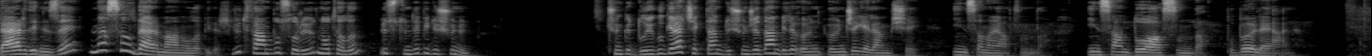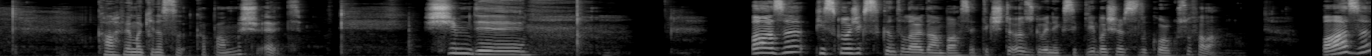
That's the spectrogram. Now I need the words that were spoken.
derdinize nasıl derman olabilir? Lütfen bu soruyu not alın, üstünde bir düşünün. Çünkü duygu gerçekten düşünceden bile ön, önce gelen bir şey insan hayatında, insan doğasında. Bu böyle yani. Kahve makinesi kapanmış. Evet. Şimdi bazı psikolojik sıkıntılardan bahsettik. İşte özgüven eksikliği, başarısızlık korkusu falan. Bazı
